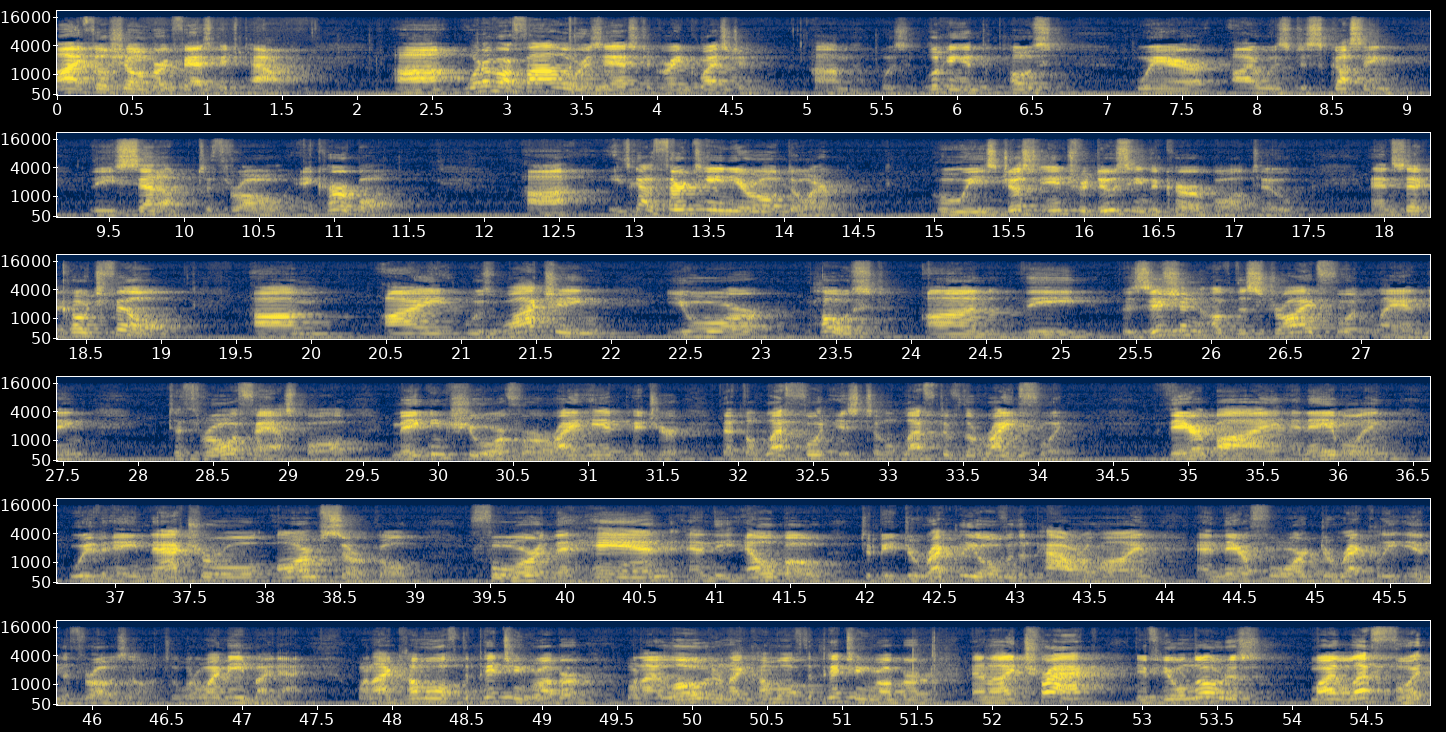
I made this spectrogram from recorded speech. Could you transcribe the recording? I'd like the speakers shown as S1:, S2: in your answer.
S1: Hi, Phil Schonberg, Fast Pitch Power. Uh, one of our followers asked a great question. Um, was looking at the post where I was discussing the setup to throw a curveball. Uh, he's got a 13-year-old daughter who he's just introducing the curveball to and said, Coach Phil, um, I was watching your post on the position of the stride foot landing to throw a fastball, making sure for a right-hand pitcher that the left foot is to the left of the right foot, thereby enabling with a natural arm circle for the hand and the elbow to be directly over the power line and therefore directly in the throw zone. So what do I mean by that? When I come off the pitching rubber, when I load and I come off the pitching rubber and I track, if you'll notice, my left foot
